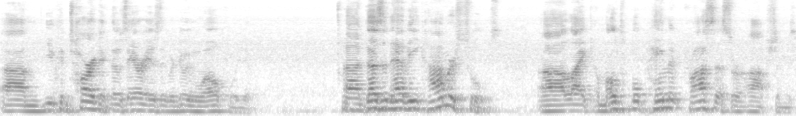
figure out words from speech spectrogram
um, you can target those areas that were doing well for you uh, does it have e-commerce tools uh, like multiple payment processor options.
